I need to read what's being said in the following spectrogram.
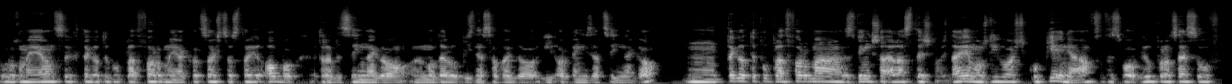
uruchamiających tego typu platformy jako coś, co stoi obok tradycyjnego modelu biznesowego i organizacyjnego. Mm, tego typu platforma zwiększa elastyczność, daje możliwość kupienia w cudzysłowie procesów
